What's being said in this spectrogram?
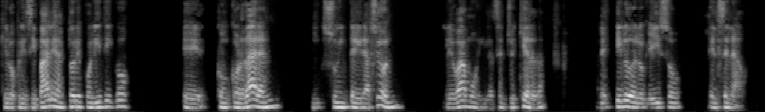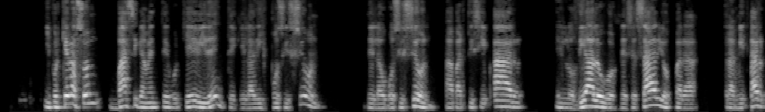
que los principales actores políticos eh, concordaran su integración, Levamos y la centroizquierda, al estilo de lo que hizo el Senado. ¿Y por qué razón? Básicamente porque es evidente que la disposición de la oposición a participar en los diálogos necesarios para tramitar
